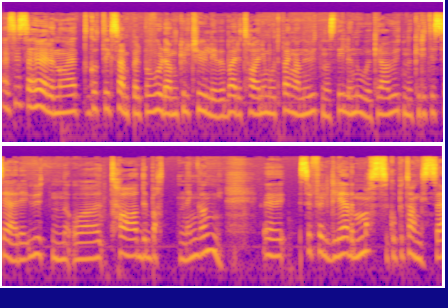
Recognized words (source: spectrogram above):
Jeg syns jeg hører nå et godt eksempel på hvordan kulturlivet bare tar imot pengene uten å stille noe krav, uten å kritisere, uten å ta debatten engang. Uh, selvfølgelig er det masse kompetanse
